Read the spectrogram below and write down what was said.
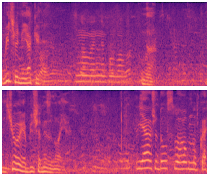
Більше ніяких. Новин не було. Да. Нічого я більше не знаю. Я жду свого внука.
